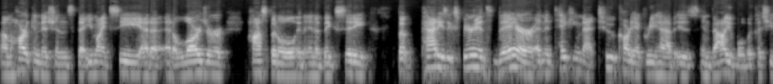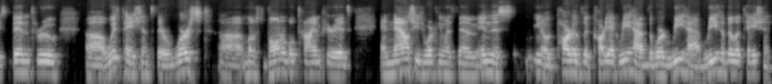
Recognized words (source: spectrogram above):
um, heart conditions that you might see at a, at a larger hospital in, in a big city. But Patty's experience there and then taking that to cardiac rehab is invaluable because she's been through uh, with patients their worst, uh, most vulnerable time periods. And now she's working with them in this, you know, part of the cardiac rehab, the word rehab, rehabilitation.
